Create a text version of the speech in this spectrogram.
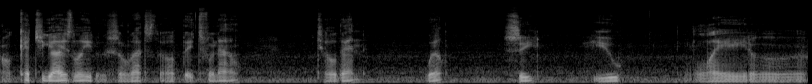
I'll catch you guys later, so that's the updates for now. Till then, well, see you later.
